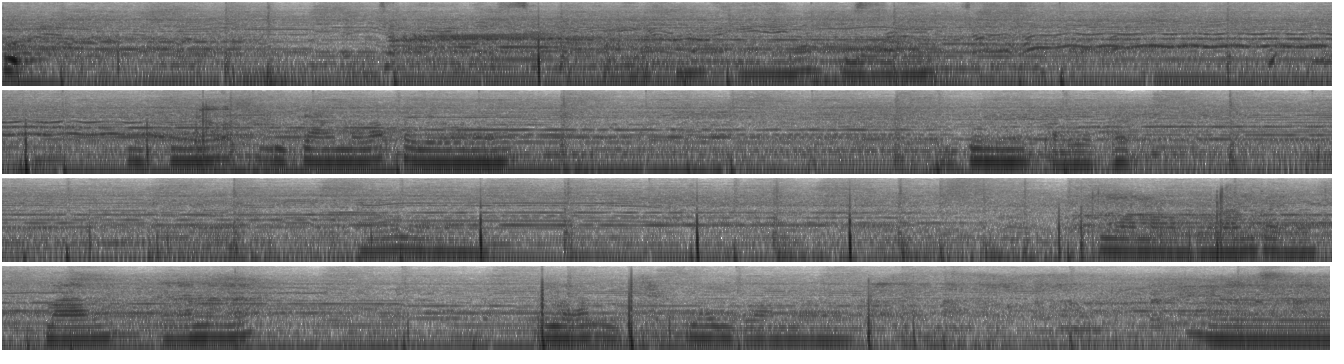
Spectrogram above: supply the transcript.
สุดน่ากลัวนะทีการมารับไปแล้วนะตัวนี้ไปครับแล้วเลยนะเรามาตรงนั้นไปนะมาไหมไปนั้นนะฮะแล้วอีกแล้วอีกวันมาอืม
